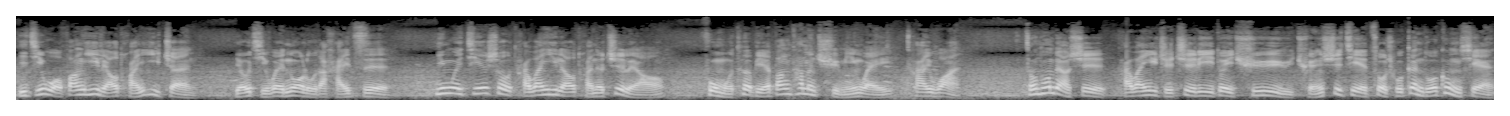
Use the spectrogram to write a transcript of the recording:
以及我方医疗团义诊，有几位诺鲁的孩子，因为接受台湾医疗团的治疗，父母特别帮他们取名为 Taiwan。总统表示，台湾一直致力对区域与全世界做出更多贡献，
